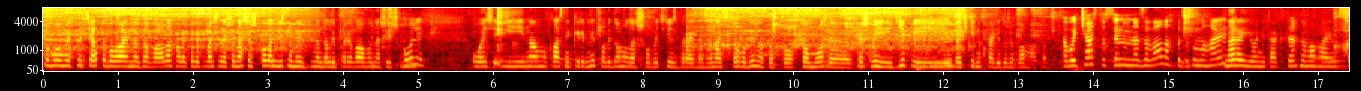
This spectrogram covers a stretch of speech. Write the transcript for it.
тому ми тут часто буваємо на завалах. Але коли побачили, що наша школа, звісно, ми надали перевагу нашій школі. Ось і нам класний керівник повідомила, що батьки збирають на 12 годину. Тобто, хто може, прийшли і діти, і батьків насправді дуже багато. А ви часто з сином на завалах допомагаєте? На районі так, Так. намагаємося.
